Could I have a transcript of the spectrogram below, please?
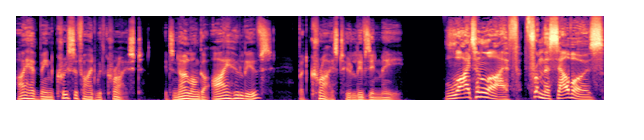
I have been crucified with Christ. It's no longer I who lives, but Christ who lives in me. Light and Life from the Salvos.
